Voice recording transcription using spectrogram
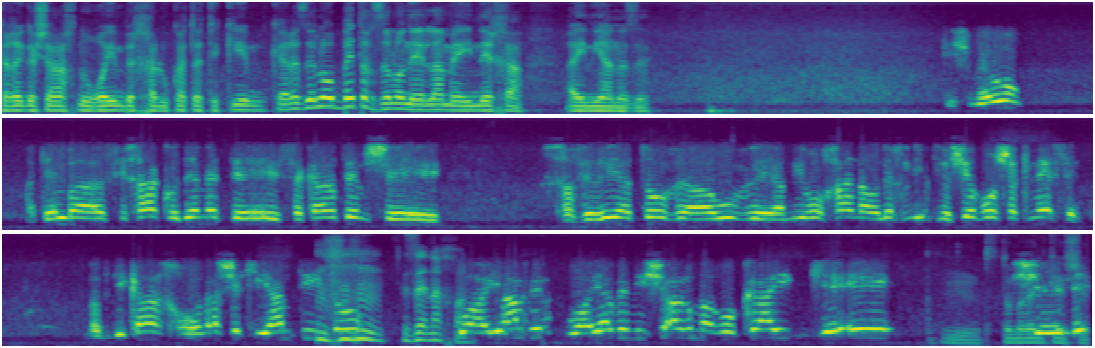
כרגע שאנחנו רואים בחלוקת התיקים? כי הרי זה לא, בטח זה לא נעלם מעיניך העניין הזה. תשמעו, אתם בשיחה הקודמת אה, סקרתם שחברי הטוב והאהוב אה, אמיר אוחנה הולך להיות יושב ראש הכנסת. בבדיקה האחרונה שקיימתי איתו, זה נכון. הוא היה, הוא היה ונשאר מרוקאי גאה, mm, זאת אומרת קשר.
